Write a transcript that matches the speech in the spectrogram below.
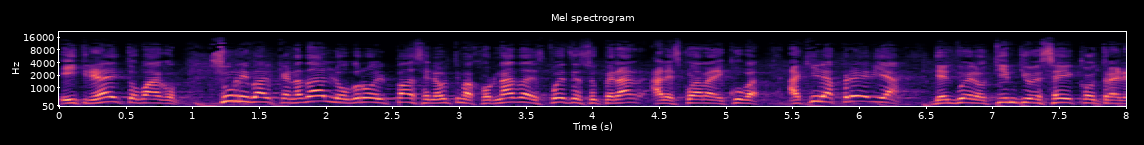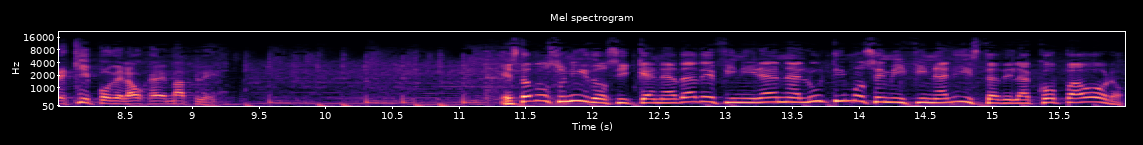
y Trinidad y Tobago. Su rival Canadá logró el pase en la última jornada después de superar a la escuadra de Cuba. Aquí la previa del duelo Team USA contra el equipo de la hoja de Maple. Estados Unidos y Canadá definirán al último semifinalista de la Copa Oro.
